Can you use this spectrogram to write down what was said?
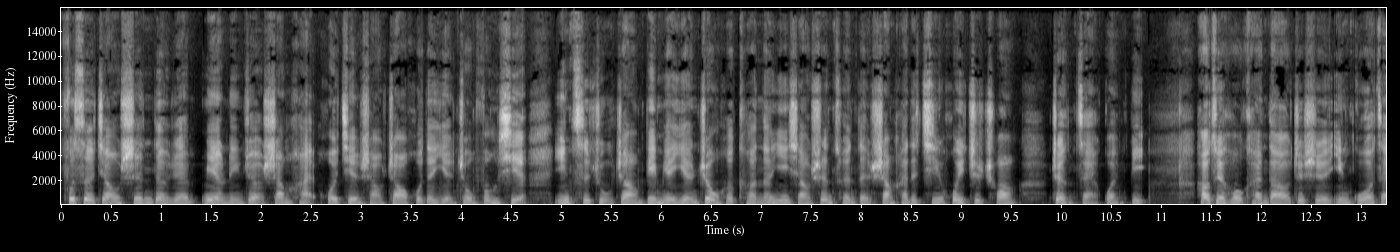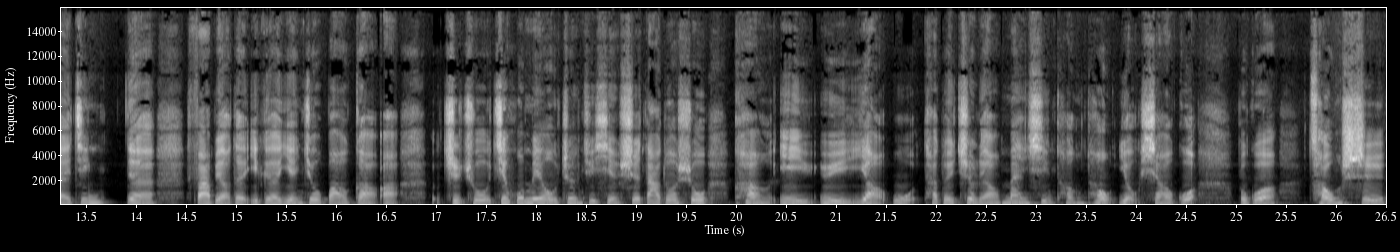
肤色较深的人面临着伤害或减少照护的严重风险，因此主张避免严重和可能影响生存等伤害的机会之窗正在关闭。好，最后看到这是英国在今。呃，发表的一个研究报告啊，指出几乎没有证据显示大多数抗抑郁药物它对治疗慢性疼痛有效果。不过，从事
